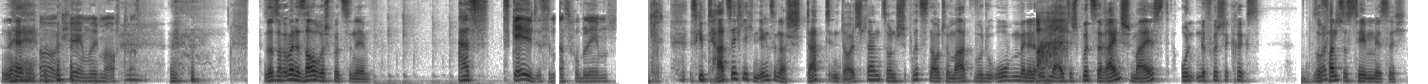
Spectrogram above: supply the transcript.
Nee. Oh, okay, muss ich mal aufpassen. Du sollst auch immer eine saure Spritze nehmen. Das Geld ist immer das Problem. Es gibt tatsächlich in irgendeiner Stadt in Deutschland so einen Spritzenautomat, wo du oben, wenn du oben Ah. eine alte Spritze reinschmeißt, unten eine frische kriegst. So? Pfandsystemmäßig.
